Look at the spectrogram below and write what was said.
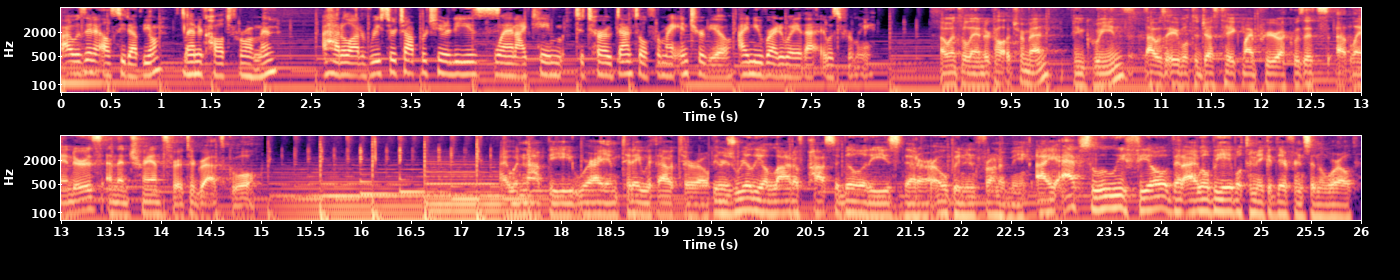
I was in LCW, Lander College for Women. I had a lot of research opportunities. When I came to Touro Dental for my interview, I knew right away that it was for me. I went to Lander College for Men in Queens. I was able to just take my prerequisites at Landers and then transfer to grad school. I would not be where I am today without Touro. There's really a lot of possibilities that are open in front of me. I absolutely feel that I will be able to make a difference in the world.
